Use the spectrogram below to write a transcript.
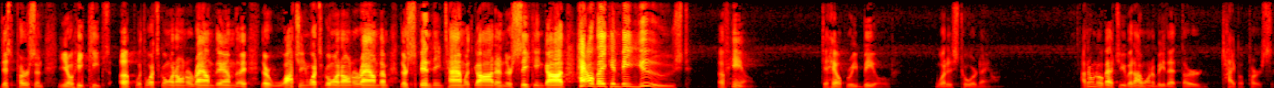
This person, you know, he keeps up with what's going on around them. They, they're watching what's going on around them. They're spending time with God and they're seeking God, how they can be used of Him to help rebuild what is tore down. I don't know about you, but I want to be that third type of person.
